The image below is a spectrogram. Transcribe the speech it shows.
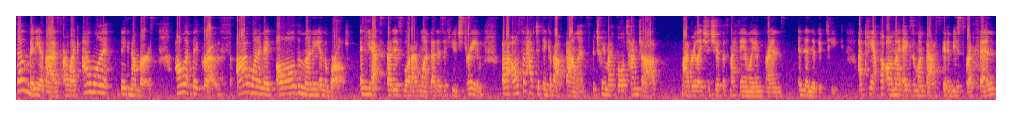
so many of us are like, I want big numbers. I want big growth. I want to make all the money in the world. And yes, that is what I want. That is a huge dream. But I also have to think about balance between my full time job, my relationship with my family and friends, and then the boutique. I can't put all my eggs in one basket and be spread thin.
